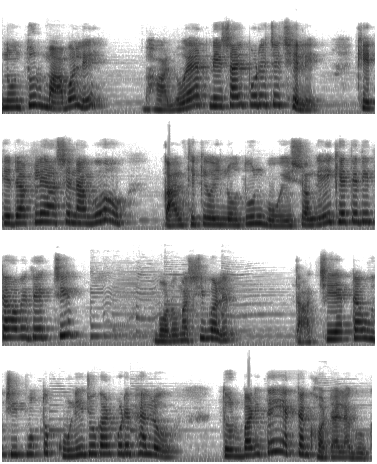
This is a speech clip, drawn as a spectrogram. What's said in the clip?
নন্তুর মা বলে, ভালো এক নেশায় পড়েছে ছেলে। খেতে ডাকলে আসে না গো। কাল থেকে ওই নতুন বউয়ের সঙ্গেই খেতে দিতে হবে দেখছি। বড় মাসি বলেন তার চেয়ে একটা উচিত মতো কোণে জোগাড় করে ফেলো। তোর বাড়িতেই একটা ঘটা লাগুক।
